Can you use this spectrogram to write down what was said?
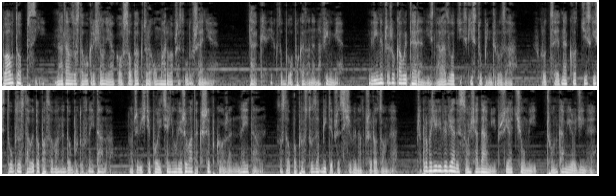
Po autopsji Nathan został określony jako osoba, która umarła przez uduszenie. Tak, jak to było pokazane na filmie. Gliny przeszukały teren i znalazły odciski stóp intruza. Wkrótce jednak odciski stóp zostały dopasowane do butów Nathana. Oczywiście policja nie uwierzyła tak szybko, że Nathan został po prostu zabity przez siły nadprzyrodzone. Przeprowadzili wywiady z sąsiadami, przyjaciółmi, członkami rodziny,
